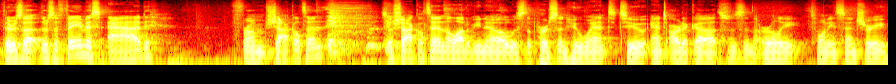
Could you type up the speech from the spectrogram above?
There's a, there's a famous ad from Shackleton. So, Shackleton, a lot of you know, was the person who went to Antarctica. This was in the early 20th century.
